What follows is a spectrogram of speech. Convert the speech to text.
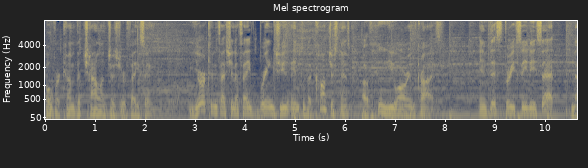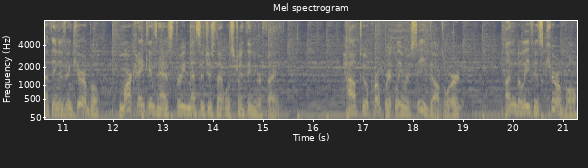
overcome the challenges you're facing. Your confession of faith brings you into the consciousness of who you are in Christ. In this three CD set, Nothing is Incurable, Mark Hankins has three messages that will strengthen your faith. How to appropriately receive God's Word, Unbelief is Curable,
